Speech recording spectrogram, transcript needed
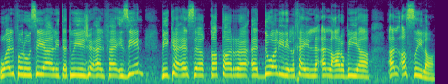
والفروسية لتتويج الفائزين بكأس قطر الدولي للخيل العربية الأصيلة.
